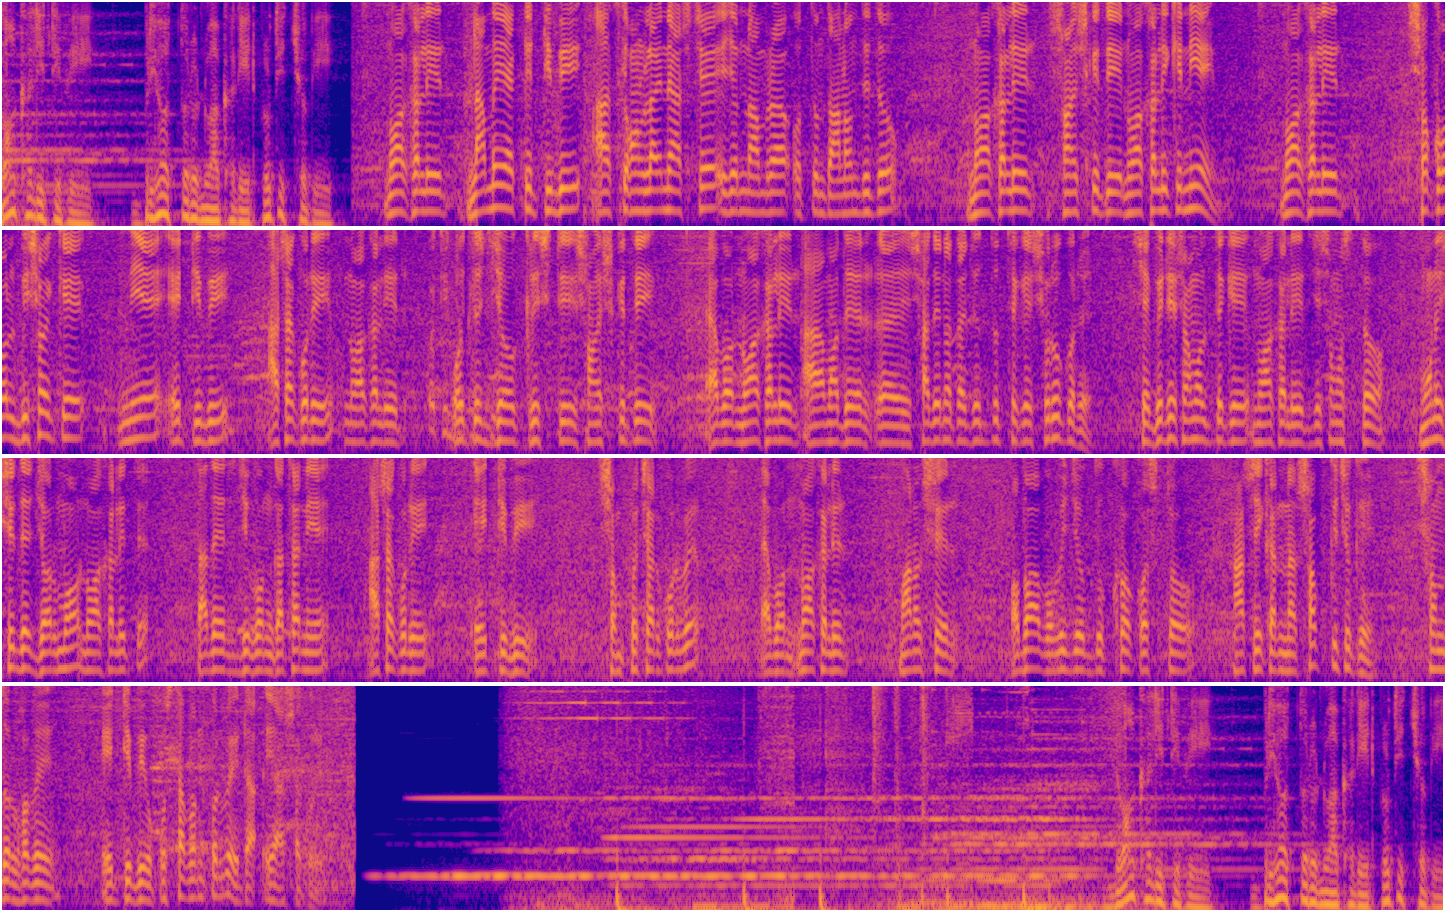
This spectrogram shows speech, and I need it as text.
Noakhali TV বৃহত্তর নোয়াখালীর প্রতিচ্ছবি। নোয়াখালীর নামে একটি টিভি আজকে অনলাইনে আসছে এই জন্য আমরা অত্যন্ত আনন্দিত। নোয়াখালীর সংস্কৃতি নোয়াখালীকে নিয়ে নোয়াখালীর সকল বিষয়কে নিয়ে এই টিভি আশা করি নোয়াখালীর ঐতিহ্য কৃষ্টি। সংস্কৃতি এবং নোয়াখালীর আমাদের স্বাধীনতা যুদ্ধ থেকে শুরু করে সে ব্রিটিশ আমল থেকে নোয়াখালীর যে সমস্ত মনীষীদের জন্ম নোয়াখালীতে তাদের জীবনগাথা নিয়ে আশা করি এই টিভি সম্প্রচার করবে এবং নোয়াখালীর মানুষের অভাব, অভিযোগ, দুঃখ, কষ্ট, হাসি, কান্না সব কিছুকে সুন্দরভাবে এই টিভি উপস্থাপন করবে, এটা এই আশা করি। নোয়াখালী টিভি বৃহত্তর নোয়াখালীর প্রতিচ্ছবি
